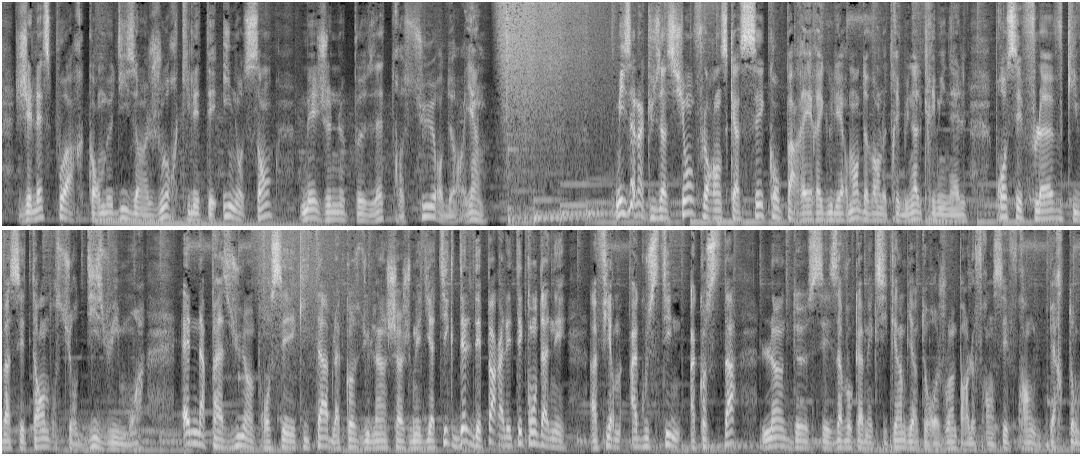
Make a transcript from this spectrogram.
« J'ai l'espoir qu'on me dise un jour qu'il était innocent, mais je ne peux être sûr de rien ». Mise à l'accusation, Florence Cassé comparaît régulièrement devant le tribunal criminel. Procès fleuve qui va s'étendre sur 18 mois. Elle n'a pas eu un procès équitable à cause du lynchage médiatique. Dès le départ, elle était condamnée, affirme Agustin Acosta, l'un de ses avocats mexicains bientôt rejoint par le français Franck Berton.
